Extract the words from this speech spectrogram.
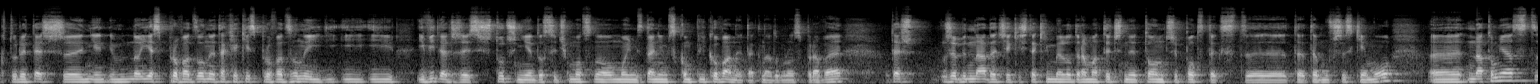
który też e, nie, no jest prowadzony tak jak jest prowadzony i, i, i, i widać, że jest sztucznie dosyć mocno moim zdaniem skomplikowany tak na dobrą sprawę. Też żeby nadać jakiś taki melodramatyczny ton czy podtekst te, temu wszystkiemu. Natomiast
